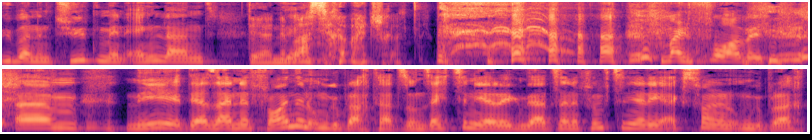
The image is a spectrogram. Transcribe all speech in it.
über einen Typen in England, Der eine Masterarbeit schreibt. mein Vorbild. ähm, nee, der seine Freundin umgebracht hat, so einen 16-Jährigen, der hat seine 15-jährige Ex-Freundin umgebracht.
